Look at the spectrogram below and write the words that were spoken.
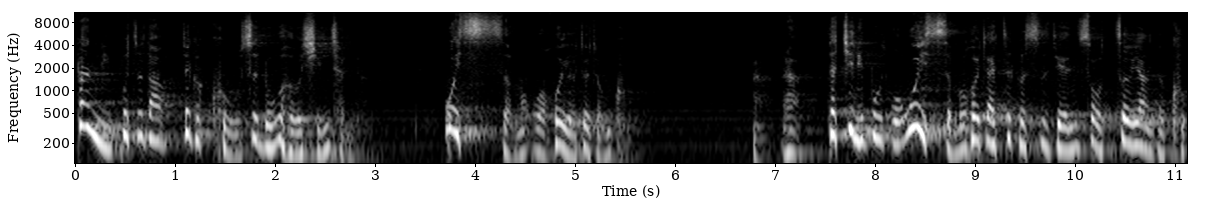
但你不知道这个苦是如何形成的，为什么我会有这种苦？啊啊！再进一步，我为什么会在这个世间受这样的苦？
